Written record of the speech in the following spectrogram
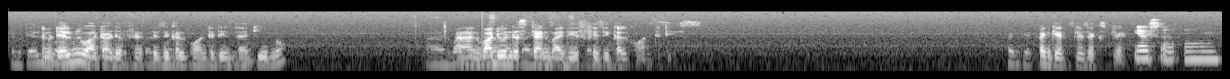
Can Can you tell me what are different physical quantities that you know? And what do you understand by these physical quantities? quantities? Sanket, please explain. Yes, sir. Um,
